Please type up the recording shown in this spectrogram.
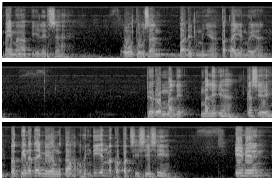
May mga pilit siya. Utusan, baril mo yan, patayin mo yan. Pero mali, mali yan. Kasi pag pinatay mo yung tao, hindi yan makapagsisisi. Amen?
